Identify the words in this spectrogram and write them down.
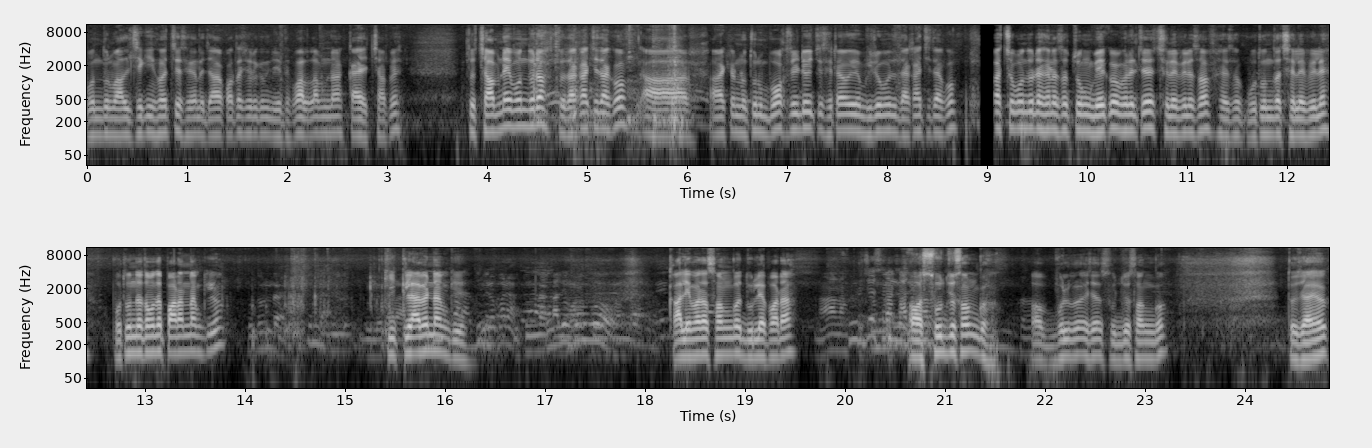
বন্ধুর মাল চেকিং হচ্ছে, সেখানে যাওয়ার কথা ছিল কিন্তু যেতে পারলাম না, কাজের চাপে। তো চাপ নেই বন্ধুরা, তো দেখাচ্ছি দেখো, আর একটা নতুন বক্স রেডি হচ্ছে সেটাও এই ভিডিওর মধ্যে দেখাচ্ছি দেখো। পাচ্ছ বন্ধুরা, এখানে সব চোখ বের করে ফেলেছে ছেলে ফেলে সব এসব পুতুনদা ছেলে ফেলে পুতুনদা তোমাদের পাড়ার নাম কি? কি ক্লাবের নাম কি? কালীমাতা সংঘ দুলেপাড়া। ও, সূর্য সংঘ ও, ভুল বলেছে, সূর্য সংঘ তো যাই হোক,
